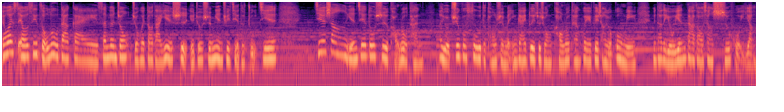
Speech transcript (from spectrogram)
LSLC 走路大概三分钟就会到达夜市，也就是面具节的主街。街上沿街都是烤肉摊，那有去过宿务的同学们应该对这种烤肉摊会非常有共鸣，因为它的油烟大到像失火一样。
